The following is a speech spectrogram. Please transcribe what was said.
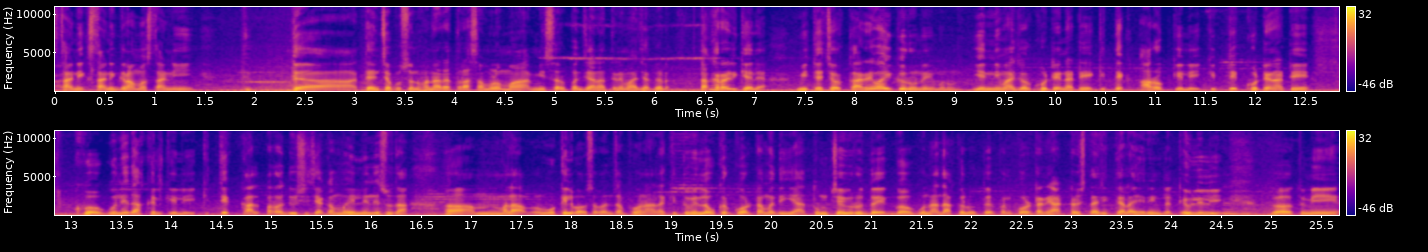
स्थानिक स्थानिक ग्रामस्थांनी त्या त्यांच्यापासून होणाऱ्या त्रासामुळं मा मी सरपंच या नात्याने माझ्याकडं तक्रारी केल्या. मी त्याच्यावर कार्यवाही करू नये म्हणून. यांनी माझ्यावर खोटे नाटे कित्येक आरोप केले कित्येक खोटे नाटे गुन्हे दाखल केले कित्येक काल परवा दिवशीच्या एका महिलेने सुद्धा मला वकील भाऊसाहेबांचा फोन आला की तुम्ही लवकर कोर्टामध्ये या तुमच्या विरुद्ध एक गुन्हा दाखल होतो आहे पण कोर्टाने अठ्ठावीस तारीख त्याला हेरिंगला ठेवलेली. तुम्ही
